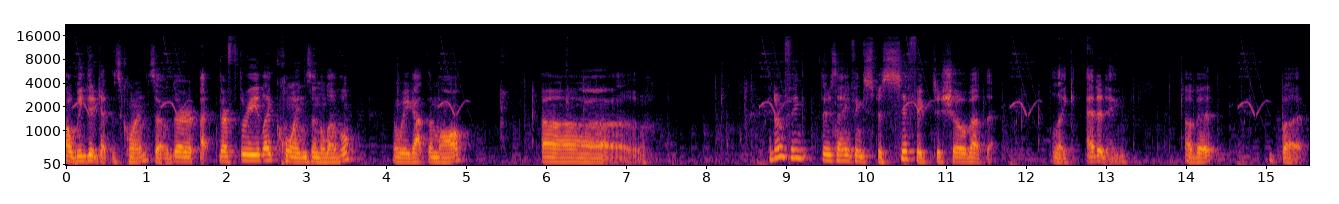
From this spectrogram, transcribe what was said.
oh we did get this coin. So there uh, there are three like coins in the level, and we got them all. Uh, I don't think there's anything specific to show about the like editing of it, but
